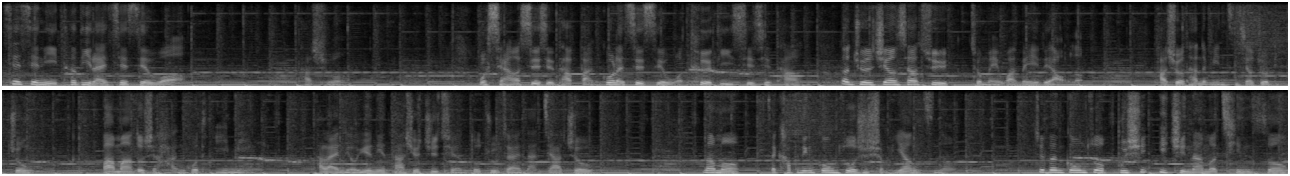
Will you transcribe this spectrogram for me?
谢谢你特地来谢谢我。他说：“我想要谢谢他，反过来谢谢我，特地谢谢他，但觉得这样下去就没完没了了。”他说他的名字叫做李忠，爸妈都是韩国的移民。他来纽约念大学之前都住在南加州。那么在咖啡厅工作是什么样子呢？这份工作不是一直那么轻松。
